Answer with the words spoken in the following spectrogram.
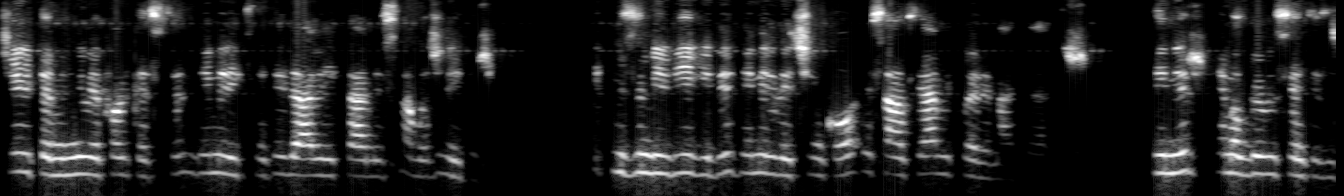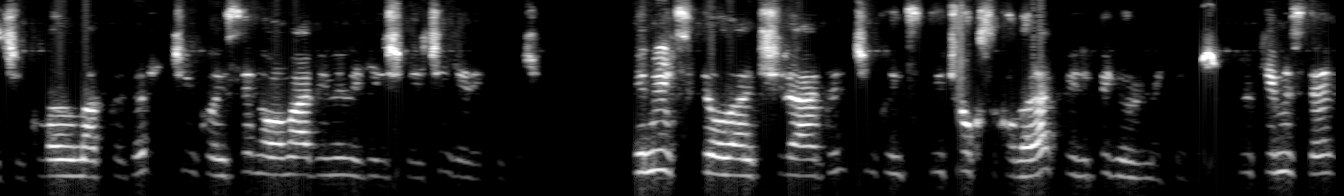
C vitaminli ve folik asitin demir eksikliği tedavi eklenmesinin amacı nedir? Hepimizin bildiği gibi demir ve çinko esansiyel mikroelementlerdir. Demir hemoglobin sentezi için kullanılmaktadır. Çinko ise normal büyüme ve gelişme için gereklidir. Demir eksikliği olan kişilerde çinko eksikliği çok sık olarak birlikte görülmektedir. Ülkemizde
